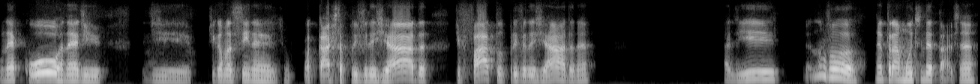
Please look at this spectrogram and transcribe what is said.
né, cor, né, de, de digamos assim, né, uma casta privilegiada, de fato privilegiada, né? Ali, eu não vou entrar muito em detalhes, né?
